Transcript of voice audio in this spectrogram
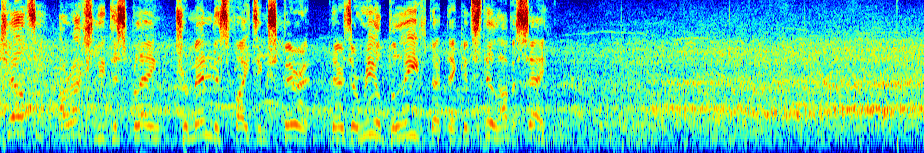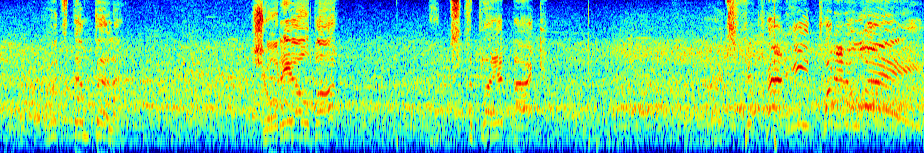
Chelsea are actually displaying tremendous fighting spirit. There's a real belief that they can still have a say. It's Dembele. Jordi Alba opts to play it back. Oh, it's fit. Can he put it away?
